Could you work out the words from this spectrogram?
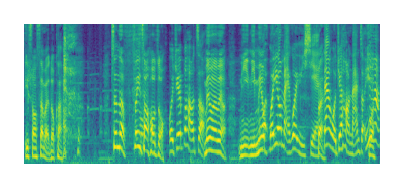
一双三百多块。真的非常好走，我，我觉得不好走。没有没有没有，你你没有，我，我有买过雨鞋，但我觉得好难走，因为它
